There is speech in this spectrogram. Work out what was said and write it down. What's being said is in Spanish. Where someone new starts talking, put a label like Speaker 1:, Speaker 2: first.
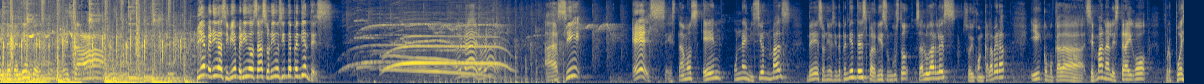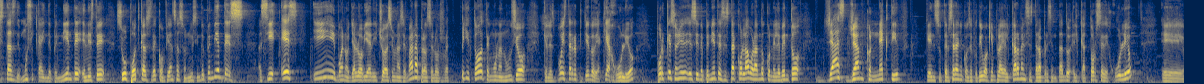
Speaker 1: Independientes.
Speaker 2: ¡Esa! Bienvenidas y bienvenidos a Sonidos Independientes. All right, all right. Así es. Estamos en una emisión más de Sonidos Independientes. Para mí es un gusto saludarles. Soy Juan Calavera y como cada semana les traigo propuestas de música independiente en este su podcast de confianza Sonidos Independientes. Así es. Y bueno, ya lo había dicho hace una semana, pero se los repito, tengo un anuncio que les voy a estar repitiendo de aquí a julio, porque Sonidos Independientes está colaborando con el evento Jazz Jam Connective, que en su tercer año consecutivo aquí en Playa del Carmen se estará presentando el 14 de julio. Eh,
